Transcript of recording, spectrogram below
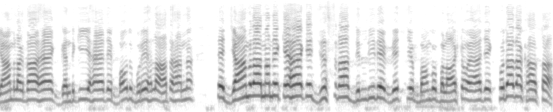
ਜਾਮ ਲੱਗਦਾ ਹੈ, ਗੰਦਗੀ ਹੈ ਤੇ ਬਹੁਤ ਬੁਰੇ ਹਾਲਾਤ ਹਨ ਤੇ ਜਾਮ ਦਾ ਉਹਨਾਂ ਨੇ ਕਿਹਾ ਕਿ ਜਿਸ ਤਰ੍ਹਾਂ ਦਿੱਲੀ ਦੇ ਵਿੱਚ ਬੰਬ ਬਲਾਸਟ ਹੋਇਆ ਜੇ ਖੁਦਾ ਦਾ ਖਾਲਸਾ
